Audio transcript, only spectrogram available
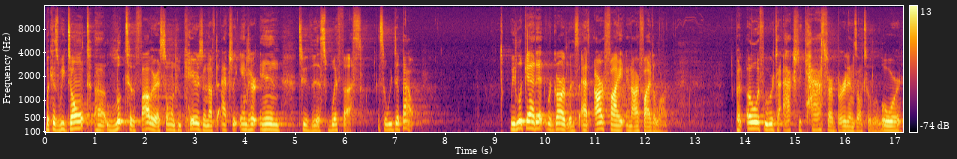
because we don't uh, look to the Father as someone who cares enough to actually enter into this with us. And so we dip out. We look at it regardless as our fight and our fight alone. But oh, if we were to actually cast our burdens onto the Lord,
